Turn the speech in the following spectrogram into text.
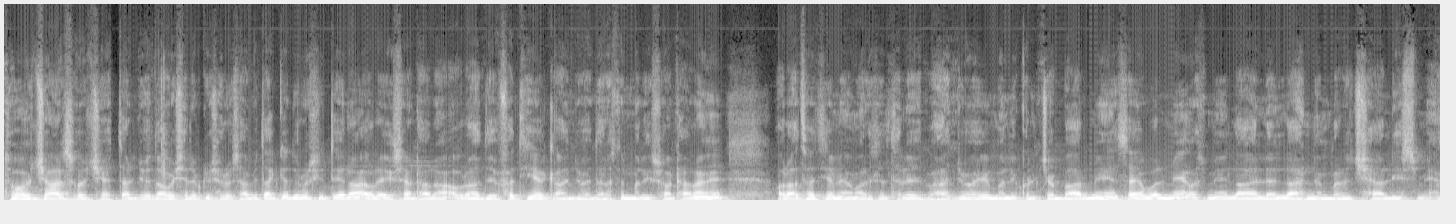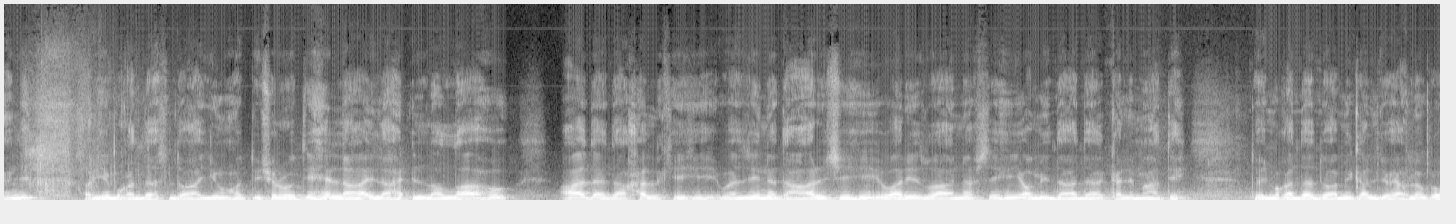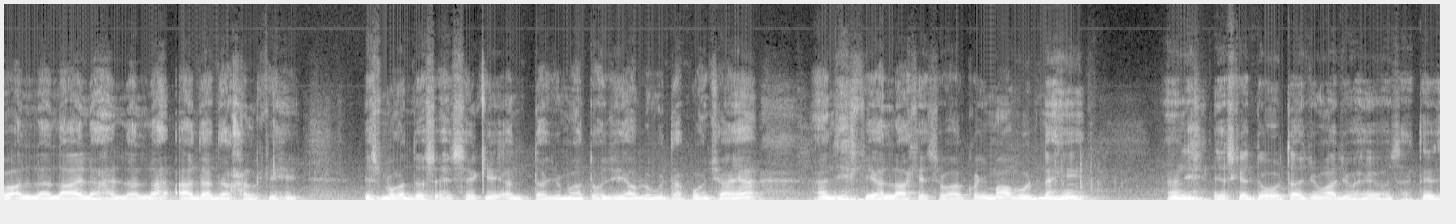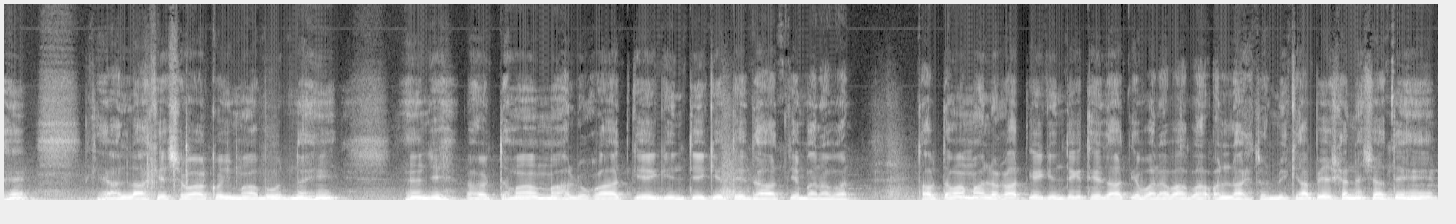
تو چار سو چھہتر جو دعوت شریف کے شروع ابھی تک کے درست کی تیرہ اور ایک سو اٹھارہ۔ اوراد فتح کا جو ہے درس نمبر ایک سو اٹھارہ ہے اوراد فتح میں ہمارے سلسلے بات جو ہے ملک الجبار میں ہے، سیول میں، اس میں لا اللہ نمبر چھیالیس میں ہیں۔ جی اور یہ مقدس دعا یوں ہوتی، شروع ہوتی ہے لا الہ الا اللہ عدد خلقه ہی و زینت عارش ہی و رضوا نفس ہی و مداد کلمات تو اس مقدس دعا میں کل جو ہے آپ لوگوں کو اللہ لا الہ الا اللہ عدد خلق ہی اس مقدس حصے کے ترجمہ توضیع آپ لوگوں تک پہنچایا۔ ہاں جی کہ اللہ کے سوا کوئی معبود نہیں۔ ہاں جی اس کے دو ترجمہ جو ہے ہو سکتے تھے کہ اللہ کے سوا کوئی معبود نہیں۔ ہیں جی؟ اور تمام معلومات کے گنتی کے تعداد کے برابر۔ تو اب تمام معلومات کے گنتی کی تعداد کے برابر اب آپ اللہ کے طور میں کیا پیش کرنا چاہتے ہیں؟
